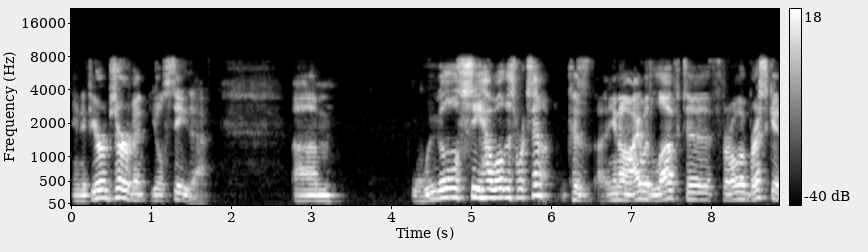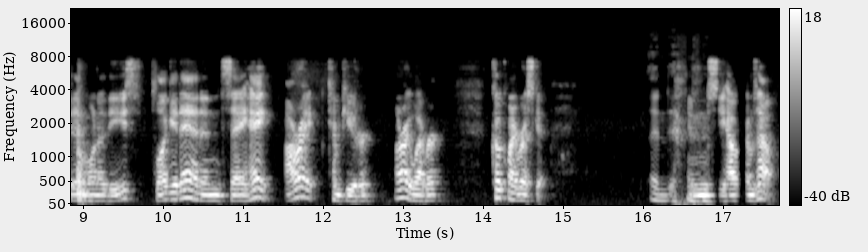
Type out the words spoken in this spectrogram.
and if you're observant you'll see that um, we'll see how well this works out because you know i would love to throw a brisket in one of these plug it in and say hey all right computer all right weber cook my brisket and and see how it comes out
